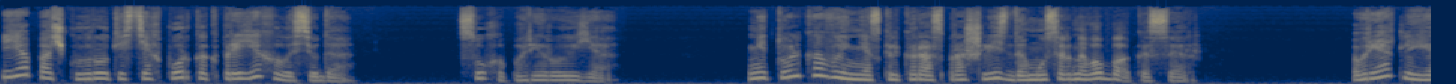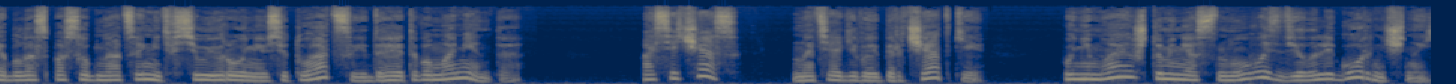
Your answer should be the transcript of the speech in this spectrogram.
«Я пачкаю руки с тех пор, как приехала сюда», — сухо парирую я. «Не только вы несколько раз прошлись до мусорного бака, сэр. Вряд ли я была способна оценить всю иронию ситуации до этого момента. А сейчас, натягивая перчатки, понимаю, что меня снова сделали горничной.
